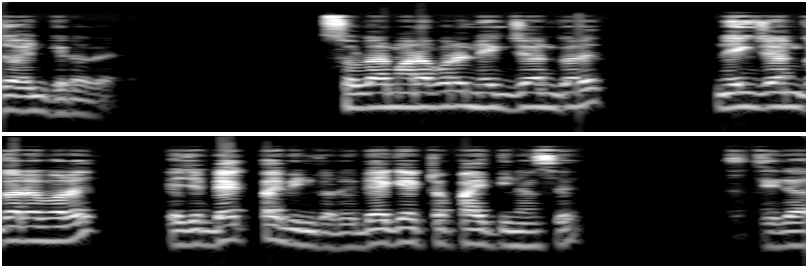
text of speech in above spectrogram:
জয়েন করে দেয়। শোল্ডার মারার পরে নেক জয়েন করে নেক জয়েন করার পরে এই যে ব্যাক পাইপিং করে ব্যাগে একটা পাইপিং আছে। এটা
